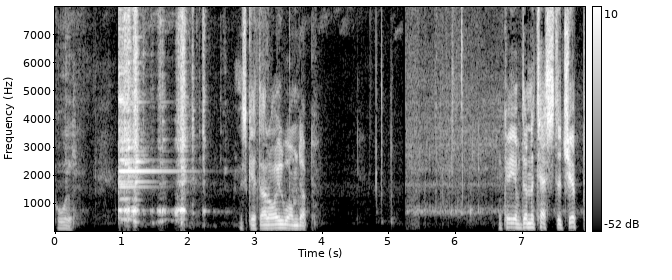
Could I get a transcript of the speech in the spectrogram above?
Cool. Let's get that oil warmed up. Okay, I've done a tester chip.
